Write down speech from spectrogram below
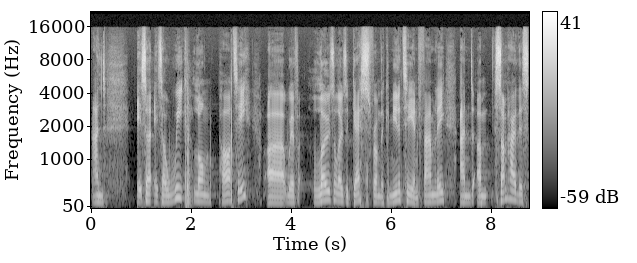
And it's a, it's a week long party uh, with loads and loads of guests from the community and family, and um, somehow this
